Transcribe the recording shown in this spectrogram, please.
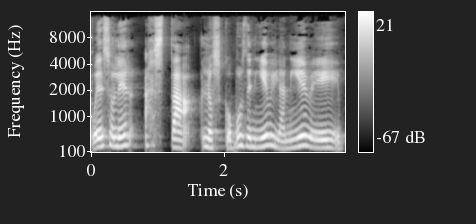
Puedes oler hasta los copos de nieve y la nieve,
